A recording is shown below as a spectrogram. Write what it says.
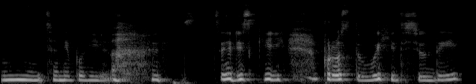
Ні, це не повільно. Це різкий просто вихід сюди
